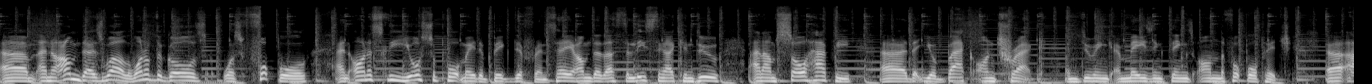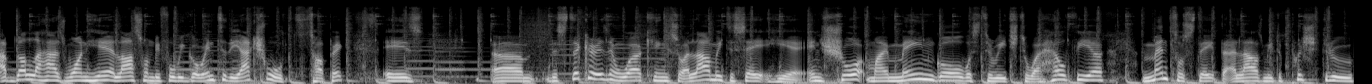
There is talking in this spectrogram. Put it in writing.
Um, and Amda as well. One of the goals was football, and honestly, your support made a big difference. Hey, Amda, that's the least thing I can do, and I'm so happy uh, that you're back on track and doing amazing things on the football pitch. Uh, Abdullah has one here. Last one before we go into the actual topic is. Um, the sticker isn't working, so allow me to say it here. In short, my main goal was to reach to a healthier mental state that allows me to push through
